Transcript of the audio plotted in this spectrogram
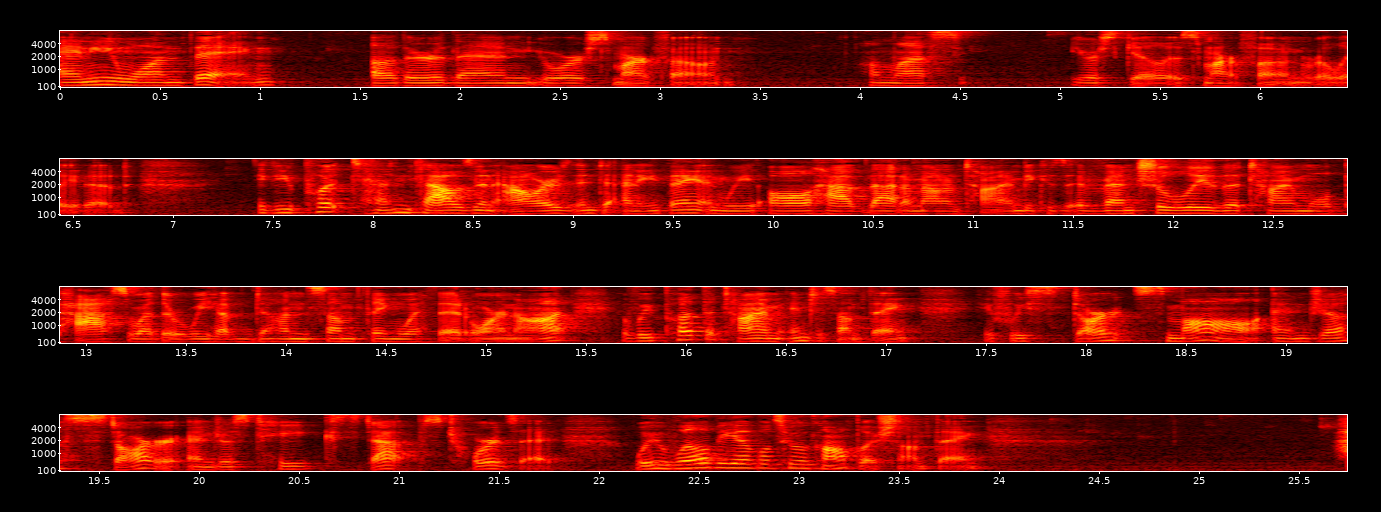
any one thing other than your smartphone, unless your skill is smartphone related. If you put 10,000 hours into anything, and we all have that amount of time because eventually the time will pass whether we have done something with it or not. If we put the time into something, if we start small and just start and just take steps towards it, we will be able to accomplish something.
